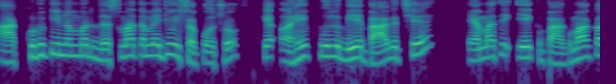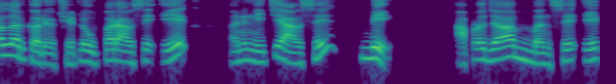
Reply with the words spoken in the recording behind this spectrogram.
આકૃતિ નંબર દસમાં તમે જોઈ શકો છો કે અહીં કુલ બે ભાગ છે. એમાંથી એક ભાગમાં કલર કર્યો છે. એટલે ઉપર આવશે એક અને નીચે આવશે બે. આપણો જવાબ બનશે એક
